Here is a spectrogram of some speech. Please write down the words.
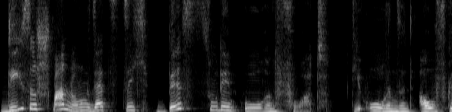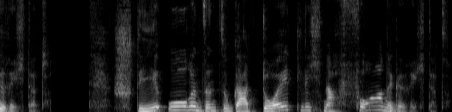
Diese Spannung setzt sich bis zu den Ohren fort. Die Ohren sind aufgerichtet. Stehohren sind sogar deutlich nach vorne gerichtet.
